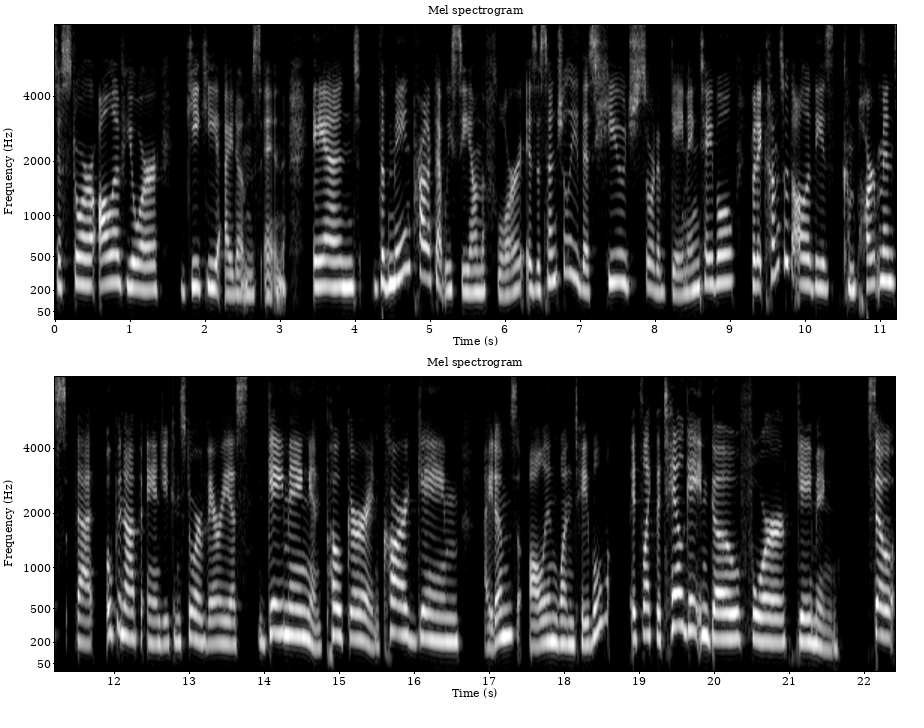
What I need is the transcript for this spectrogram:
to store all of your geeky items in. And the main product that we see on the floor is essentially this huge sort of gaming table, but it comes with all of these compartments that open up and you can store various gaming and poker and card game items all in one table. It's like the tailgate and go for gaming. So,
